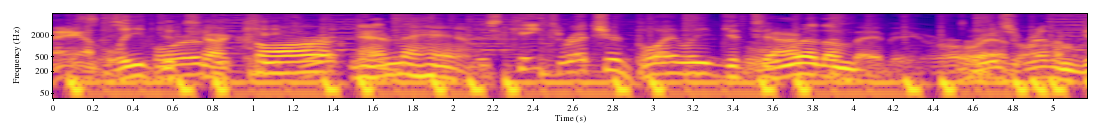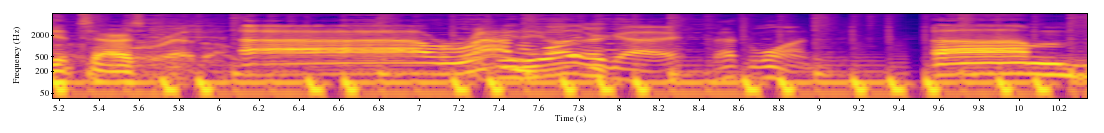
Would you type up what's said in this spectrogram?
Man, lead guitar. the car Keith Richard. and the hand. Does Keith Richard play lead guitar? Rhythm, baby. He's Rhythm. rhythm guitars. Rhythm. Uh, Ron Be the Wood. other guy. That's one. Um.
